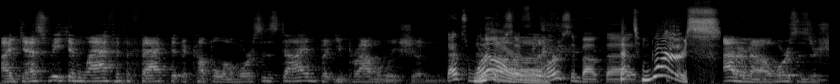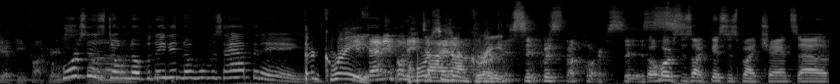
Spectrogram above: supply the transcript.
I guess we can laugh at the fact that a couple of horses died, but you probably shouldn't. That's worse. I feel worse about that. That's worse. I don't know. Horses are shifty fuckers. Horses Uh, don't know, but they didn't know what was happening. They're great. If anybody Horses died are on great. purpose, it was the horses. The horse is like, "This is my chance out."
